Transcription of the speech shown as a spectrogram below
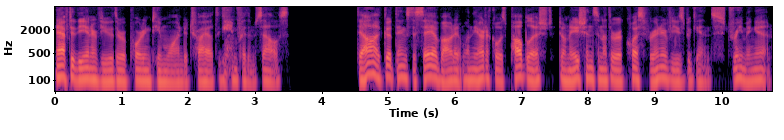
After the interview, the reporting team wanted to try out the game for themselves. They all had good things to say about it. When the article was published, donations and other requests for interviews began streaming in.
